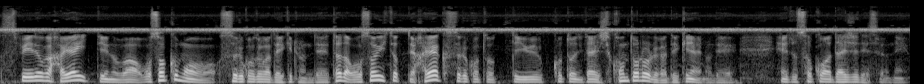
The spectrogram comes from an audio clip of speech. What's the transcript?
スピードが速いっていうのは遅くもすることができるんで、ただ遅い人って速くすることっていうことに対してコントロールができないので、えっ、ー、と、そこは大事ですよね。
